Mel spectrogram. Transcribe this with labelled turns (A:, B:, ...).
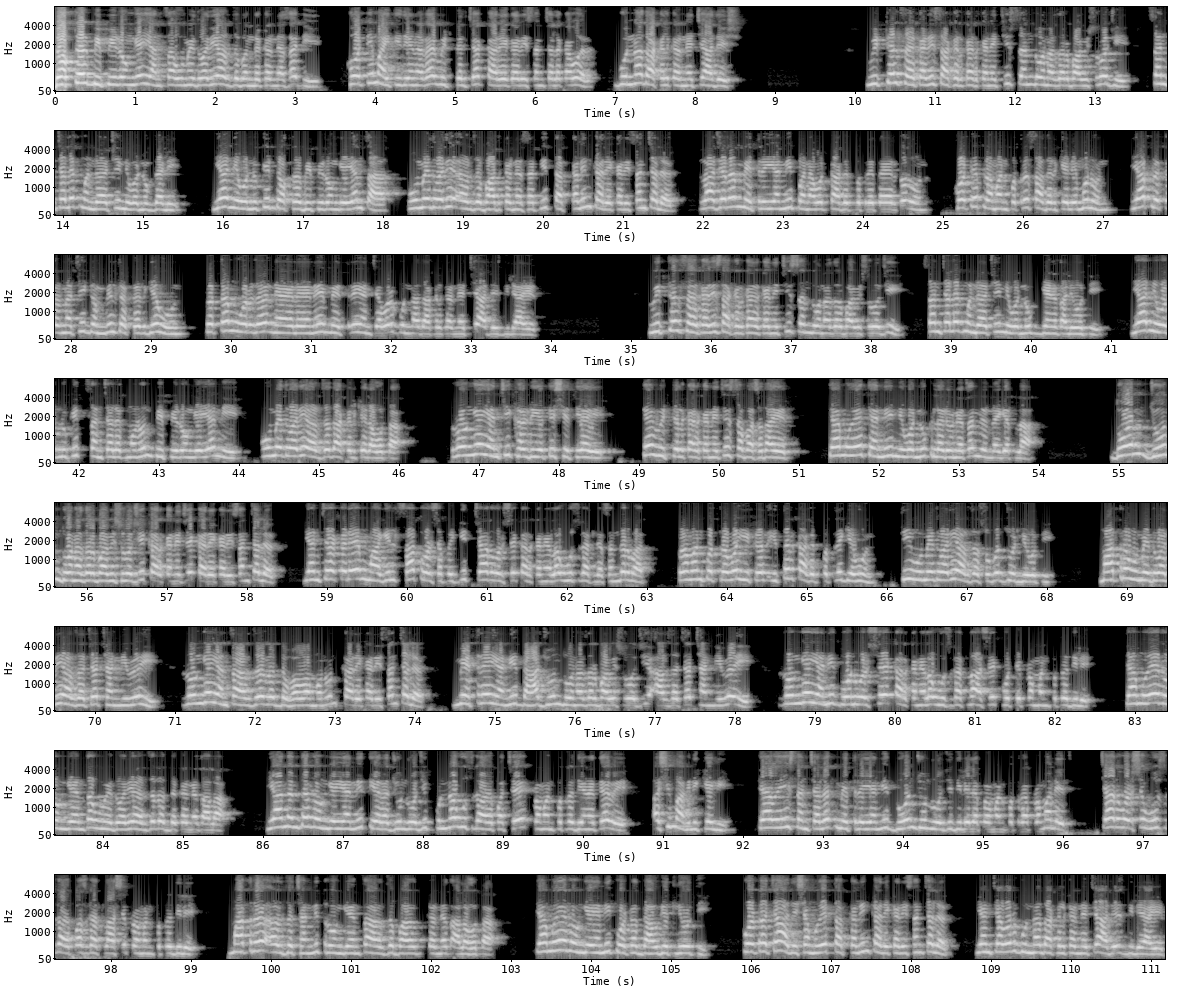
A: Doctor बी P रोंगे यांचा उमेदवारी अर्ज बंद करण्यासाठी खोटी माहिती देणाऱ्या विठ्ठलच्या कार्यकारी संचालकावर गुन्हा दाखल करण्याचे आदेश. विठ्ठल सहकारी साखर कारखान्याची सन दोन हजार बावीस रोजी संचालक मंडळाची निवडणूक झाली. या निवडणुकीत डॉक्टर बी पी रोंगे यांचा उमेदवारी अर्ज बाद करण्यासाठी तत्कालीन कार्यकारी संचालक राजाराम मेत्रे यांनी बनावट कागदपत्रे तयार करून खोटे प्रमाणपत्र सादर केले म्हणून या प्रकरणाची गंभीर दखल घेऊन प्रथम वर्ग न्यायालयाने मेत्रे यांच्यावर गुन्हा दाखल करण्याचे आदेश दिले आहेत. विठ्ठल सहकारी साखर कारखान्याची सन दोन हजार बावीस रोजी संचालक मंडळाची निवडणूक घेण्यात आली होती. या निवडणुकीत संचालक म्हणून बीपी रोंगे यांनी उमेदवारी अर्ज दाखल केला होता. रोंगे यांची खर्डी येथे शेती आहे. ते विठ्ठल कारखान्याचे सभासद आहेत. त्यामुळे त्यांनी निवडणूक लढवण्याचा निर्णय घेतला. दोन जून दोन हजार बावीस रोजी कारखान्याचे कार्यकारी संचालक यांच्याकडे मागील सात वर्षापैकी चार वर्षे कारखान्याला ऊस घातल्या संदर्भात प्रमाणपत्र व इतर इतर कागदपत्रे घेऊन ती उमेदवारी अर्जासोबत जोडली होती. मात्र उमेदवारी अर्जाच्या छाननीवेळी रोंगे यांचा अर्ज रद्द व्हावा म्हणून कार्यकारी संचालक मेत्रे यांनी दहा जून दोन हजार बावीस रोजी अर्जाच्या छाननीवेळी रोंगे यांनी दोन वर्षे कारखान्याला ऊस घातला असे खोटे प्रमाणपत्र दिले. त्यामुळे रोंगे यांचा उमेदवारी अर्ज रद्द करण्यात आला. यानंतर रोंगे यांनी तेरा जून रोजी पुन्हा ऊस गाळपाचे प्रमाणपत्र देण्यात यावे अशी मागणी केली. त्यावेळी संचालक मेत्रे यांनी दोन जून रोजी दिलेल्या प्रमाणपत्राप्रमाणेच चार वर्ष ऊस गाळपास घातला असे प्रमाणपत्र दिले. मात्र अर्ज छाननीत रोंगे यांचा अर्ज बाद करण्यात आला होता. त्यामुळे रोंगे यांनी कोर्टात धाव घेतली होती. कोर्टाच्या आदेशामुळे तत्कालीन कार्यकारी संचालक यांच्यावर गुन्हा दाखल करण्याचे आदेश दिले आहेत.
